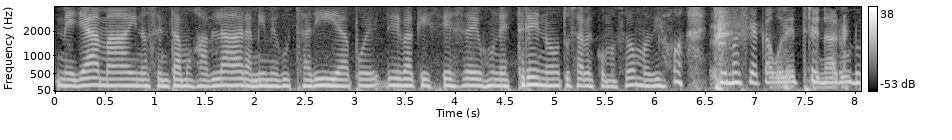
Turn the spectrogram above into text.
me llama y nos sentamos a hablar, a mí me gustaría, pues, Eva, que hiciese un estreno, tú sabes cómo somos. Dijo, ah, Chema, si acabo de estrenar uno.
